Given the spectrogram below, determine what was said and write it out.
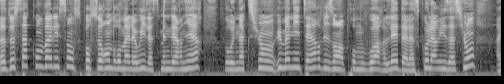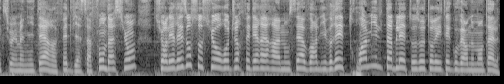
euh, de sa convalescence pour se rendre au Malawi la semaine dernière pour une action humanitaire visant à promouvoir l'aide à la scolarisation. Action humanitaire faite via sa fondation. Sur les réseaux sociaux, Roger Federer a annoncé avoir livré 3000 tablettes aux autorités gouvernementales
